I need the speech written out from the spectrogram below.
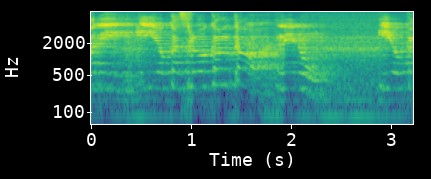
మరి ఈ యొక్క శ్లోకంతో నేను ఈ యొక్క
